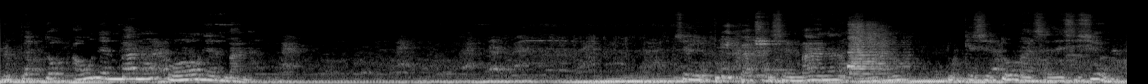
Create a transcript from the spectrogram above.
respecto a un hermano o a una hermana. Se le explica a esa hermana o hermano por qué se toma esa decisión.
